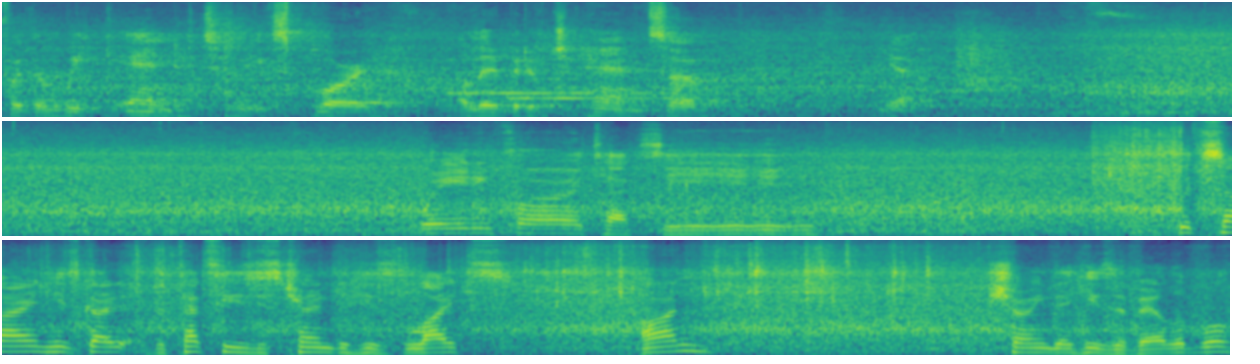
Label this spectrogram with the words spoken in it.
for the weekend to explore a little bit of Japan. So, yeah. Waiting for a taxi. Good sign. He's got the taxi. He's just turned his lights on, showing that he's available.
